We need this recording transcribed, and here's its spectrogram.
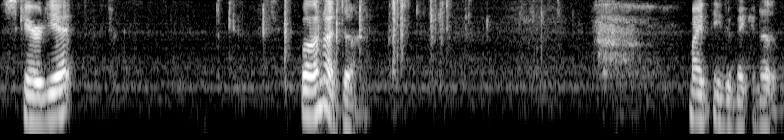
scared yet? Well, I'm not done. Might need to make another one,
